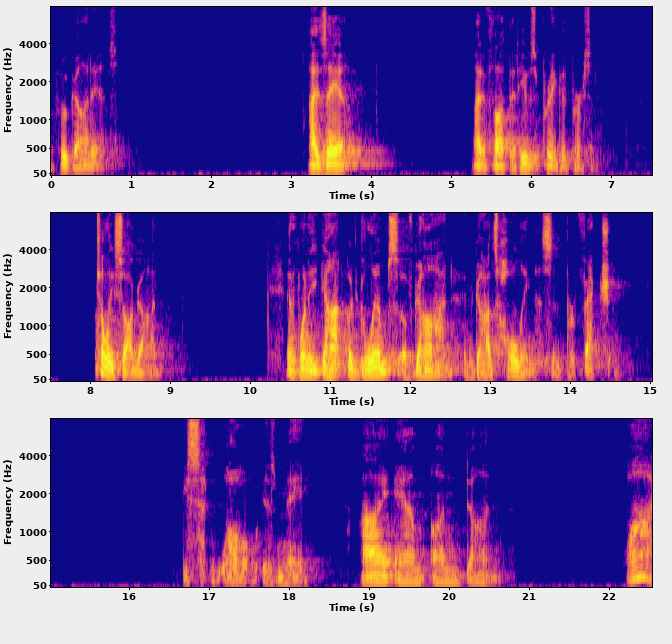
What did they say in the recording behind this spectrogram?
of who God is. Isaiah might have thought that he was a pretty good person until he saw God. And when he got a glimpse of God and God's holiness and perfection, he said, Woe is me. I am undone. Why?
